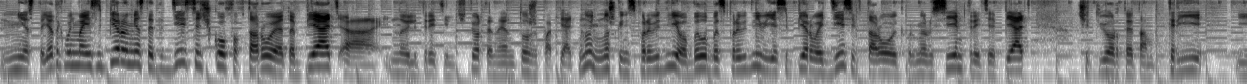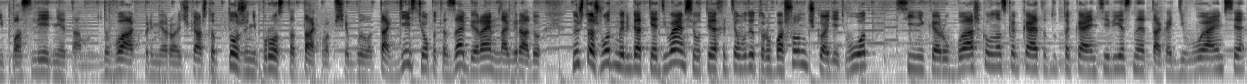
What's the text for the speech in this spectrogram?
место. Я так понимаю, если первое место это 10 очков, а второе это 5, а, ну или третье или четвертое, наверное, тоже по 5. Ну, немножко несправедливо. Было бы справедливее, если первое 10, второе, к примеру, 7, третье 5, четвертое там 3 и последнее там 2, к примеру, очка, чтобы тоже не просто так вообще было. Так, 10 опыта, забираем награду. Ну что ж, вот мы, ребятки, одеваемся. Вот я хотел вот эту рубашоночку одеть. Вот, синенькая рубашка у нас какая-то тут такая интересная. Так, одеваемся.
